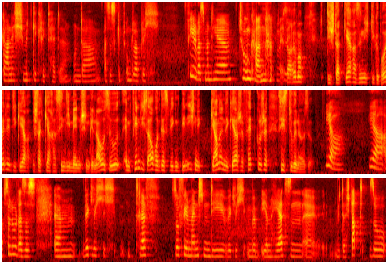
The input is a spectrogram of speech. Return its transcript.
gar nicht mitgekriegt hätte. Und da, also es gibt unglaublich viel, was man hier tun kann. Ich sage immer, die Stadt Gera sind nicht die Gebäude, die Gera, Stadt Gera sind die Menschen. Genauso empfinde ich es auch und deswegen bin ich eine, gerne eine Gersche Fettkusche. Siehst du genauso? Ja, ja, absolut. Also es ähm, wirklich, ich treffe so viele Menschen, die wirklich mit ihrem Herzen äh, mit der Stadt so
